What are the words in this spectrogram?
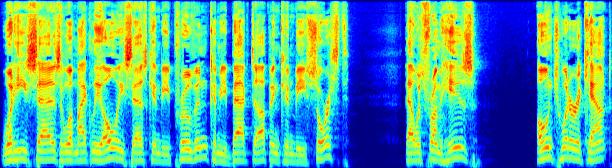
What he says and what Mike Lee always says can be proven, can be backed up, and can be sourced. That was from his own Twitter account.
